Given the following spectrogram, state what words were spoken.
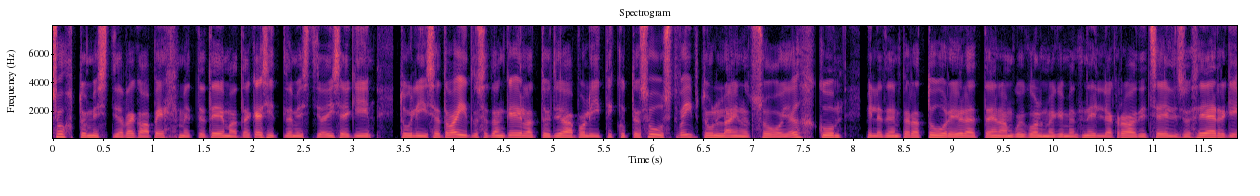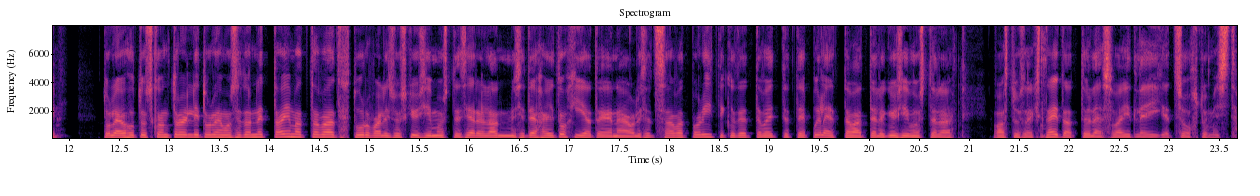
suhtumist ja väga pehmete teemade käsitlemist ja isegi tulised vaidlused on keelatud ja poliitikute suust võib tulla ainult sooja õhku, mille temperatuur ei ületa enam kui kolmekümmend nelja kraadi Celsiuse järgi tuleohutuskontrolli tulemused on etteaimatavad, turvalisusküsimustes järeleandmisi teha ei tohi ja tõenäoliselt saavad poliitikud ettevõtjate põletavatele küsimustele vastuseks näidata üles vaid leiget suhtumist.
